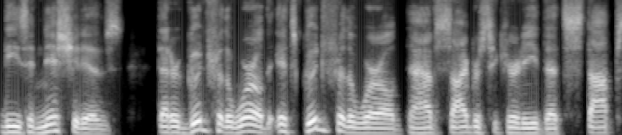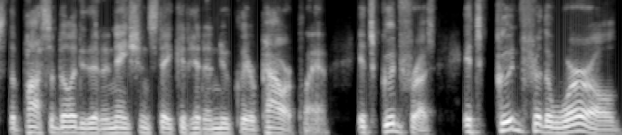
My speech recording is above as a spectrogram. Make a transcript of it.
these initiatives that are good for the world. It's good for the world to have cybersecurity that stops the possibility that a nation state could hit a nuclear power plant. It's good for us. It's good for the world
